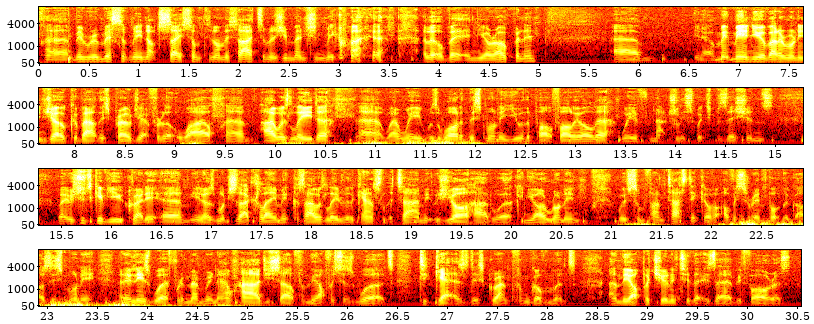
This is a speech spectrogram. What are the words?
Uh, be remiss of me not to say something on this item, as you mentioned me quite a, a little bit in your opening. Um, you know, me, me, and you have had a running joke about this project for a little while. Um, I was leader uh, when we was awarded this money. You were the portfolio holder. We've naturally switched positions. But it was just to give you credit, um, you know, as much as I claim it, because I was leader of the council at the time, it was your hard work and your running with some fantastic officer input that got us this money. And it is worth remembering how hard yourself and the officers worked to get us this grant from government and the opportunity that is there before us.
